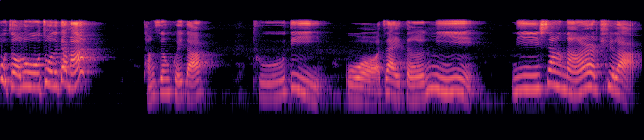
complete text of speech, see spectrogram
不走路，坐着干嘛？唐僧回答：“徒弟，我在等你。你上哪儿去了？”“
